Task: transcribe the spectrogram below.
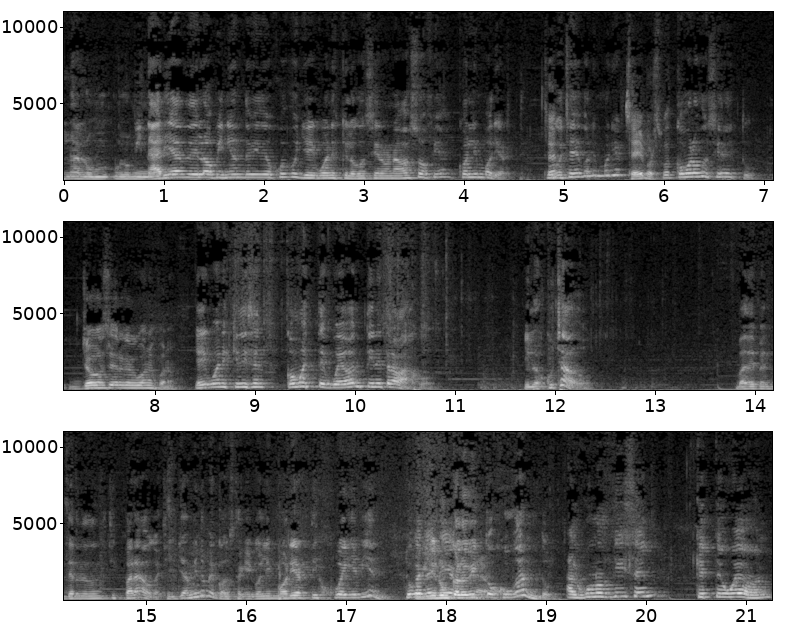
una lum- luminaria de la opinión de videojuegos y hay weones que lo consideran una basofia, Colin Moriarty. Sí. ¿Tú cachai a Colin Moriarty? Sí, por supuesto. ¿Cómo lo consideras tú? Yo considero que el bueno es bueno. Y hay weones que dicen, ¿cómo este weón tiene trabajo? Y lo he escuchado. Va a depender de dónde estés parado, ¿cachai? Yo- A mí no me consta que Colin Moriarty juegue bien. ¿Tú porque yo nunca que- lo he visto jugando. Algunos dicen que este weón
